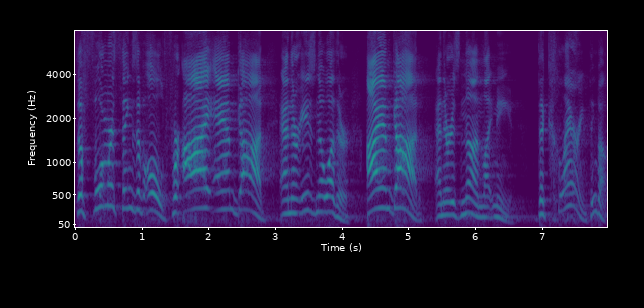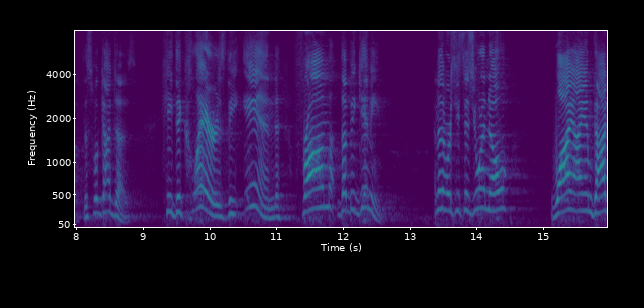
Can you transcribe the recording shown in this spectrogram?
the former things of old, for I am God and there is no other. I am God and there is none like me. Declaring, think about it, this is what God does. He declares the end from the beginning. In other words, he says, You want to know why I am God?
